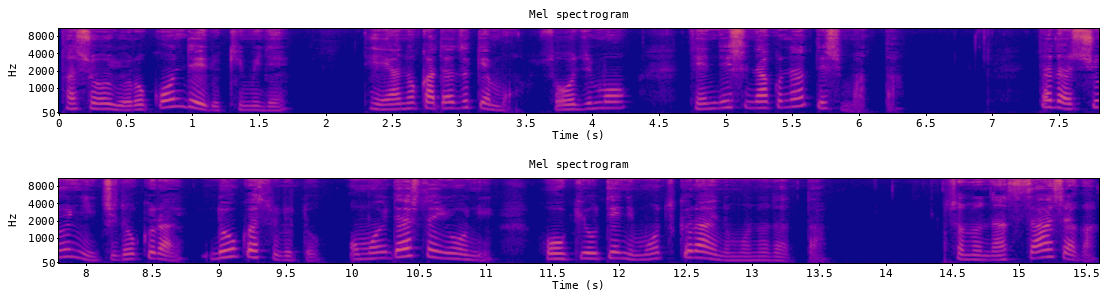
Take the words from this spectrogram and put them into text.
多少喜んでいる気味で、部屋の片付けも掃除も点でしなくなってしまった。ただ週に一度くらいどうかすると思い出したようにほうきを手に持つくらいのものだった。そのナッサーシャが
